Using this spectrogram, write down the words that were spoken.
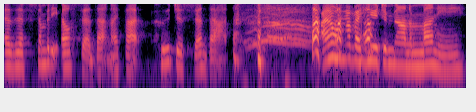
as if somebody else said that and I thought, "Who just said that?" I don't have a huge amount of money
